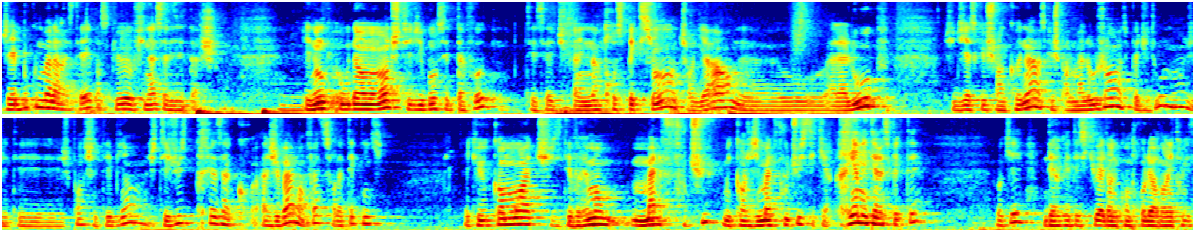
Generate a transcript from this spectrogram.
J'avais beaucoup de mal à rester parce qu'au final, ça faisait tâche. Et donc, au bout d'un moment, tu te dis, bon, c'est de ta faute. Tu fais une introspection, tu regardes euh, à la loupe, tu te dis, est-ce que je suis un connard? Est-ce que je parle mal aux gens? C'est pas du tout, non. Je pense que j'étais bien. J'étais juste très à cheval, en fait, sur la technique. Et que quand moi, tu étais vraiment mal foutu, mais quand je dis mal foutu, c'est que rien n'était respecté. Ok? Des requêtes SQL dans les contrôleurs, dans les trucs,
